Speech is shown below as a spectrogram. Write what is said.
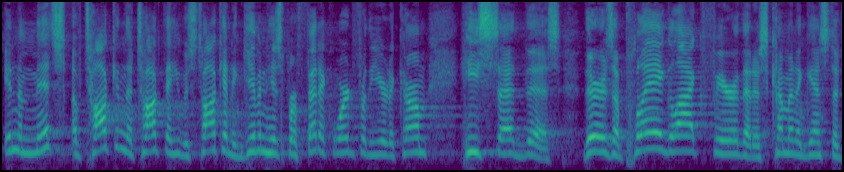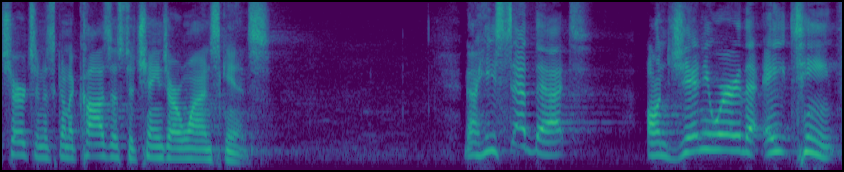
in the midst of talking the talk that he was talking and giving his prophetic word for the year to come, he said this There is a plague like fear that is coming against the church and it's going to cause us to change our wineskins. Now, he said that on January the 18th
